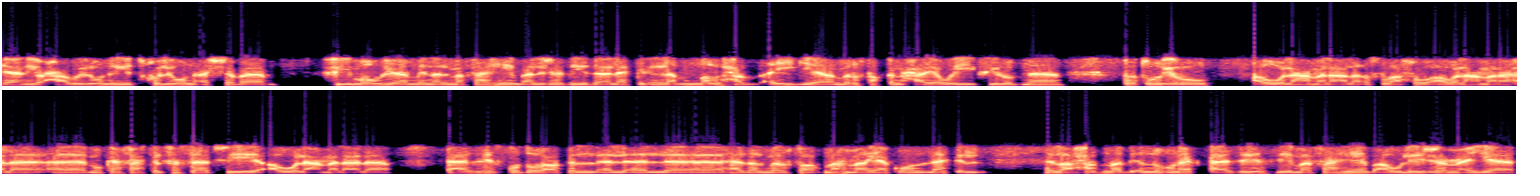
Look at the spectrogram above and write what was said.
يعني يحاولون يدخلون الشباب في موجة من المفاهيم الجديدة لكن لم نلحظ أي مرفق حيوي في لبنان تطويره أو العمل على إصلاحه أو العمل على آه، مكافحة الفساد فيه أو العمل على تعزيز قدرات ال ال ال هذا المرفق مهما يكن. لكن لاحظنا بانه هناك تعزيز لمفاهيم أو لجمعيات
